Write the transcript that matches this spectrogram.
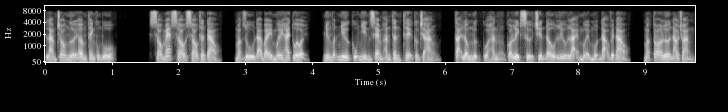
làm cho người âm thanh khủng bố. Sáu m sáu sáu thân cao, mặc dù đã bảy mươi hai tuổi, nhưng vẫn như cũng nhìn xem hắn thân thể cường tráng, tại lồng ngực của hắn có lịch sử chiến đấu lưu lại mười một đạo vết đao, mặc to lớn áo choàng,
